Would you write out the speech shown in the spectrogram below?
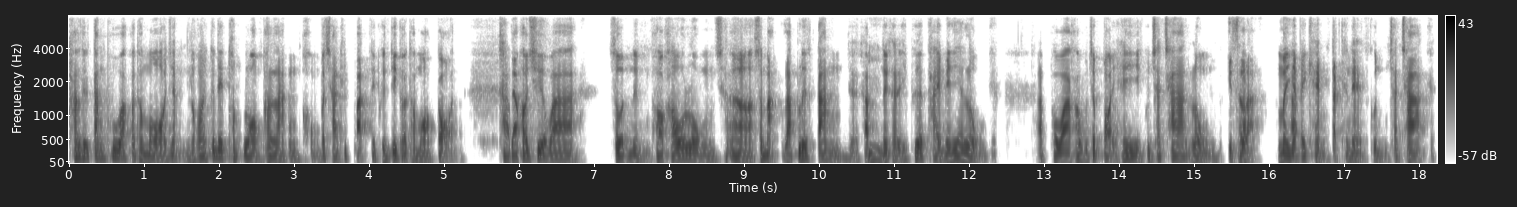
ถ้าเลือกตั้งผู้ว่ากทม อย่างน้อยก็ได้ทดลองพลังของประชาธิปัตย์ในพื้นที่กทมก่อนครับแล้วเขาเชื่อว่าส่วนหนึ่งพอเขาลงเอ่อสมัครรับเลือกตั้งนะครับอืมในขณะที่เพื่อไทยไม่ได้ลงเนี่ย ครับเพราะว่าเขาจะปล่อยให้คุณชัดชาติลงอิสระ ไม่อย่าไปแข่งตัดคะแนนคุณชัดชาติเนี่ย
